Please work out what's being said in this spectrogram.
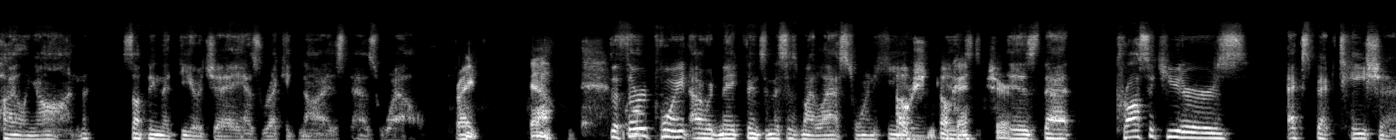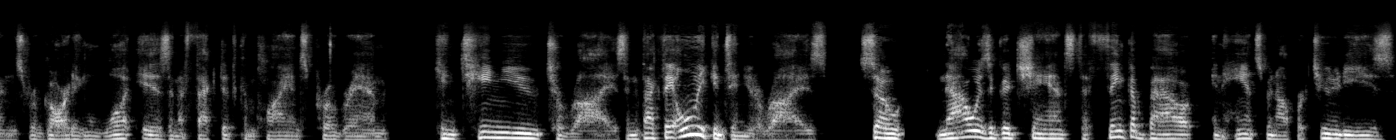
piling on, something that DOJ has recognized as well. Right. Yeah. The third point I would make, Vince, and this is my last one here, oh, okay, is, sure. is that prosecutors expectations regarding what is an effective compliance program continue to rise. And in fact, they only continue to rise. So now is a good chance to think about enhancement opportunities.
